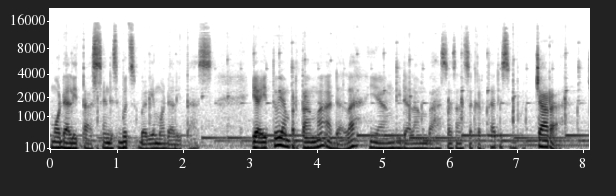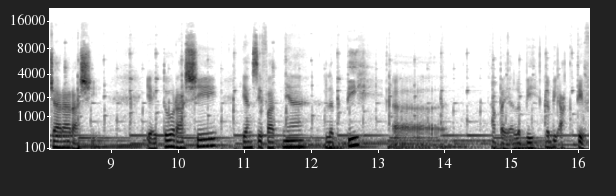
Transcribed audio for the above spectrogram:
modalitas yang disebut sebagai modalitas yaitu yang pertama adalah yang di dalam bahasa Sanskerta disebut cara, cara rashi, yaitu rashi yang sifatnya lebih uh, apa ya, lebih lebih aktif,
